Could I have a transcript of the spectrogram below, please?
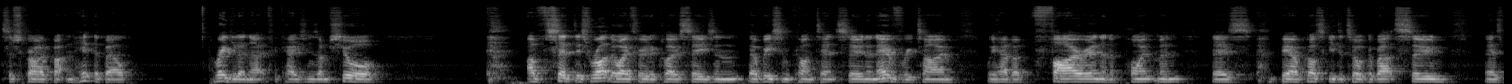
subscribe button, hit the bell, regular notifications. I'm sure I've said this right the way through the close season. There'll be some content soon, and every time we have a firing, an appointment, there's Bialkowski to talk about soon. There's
